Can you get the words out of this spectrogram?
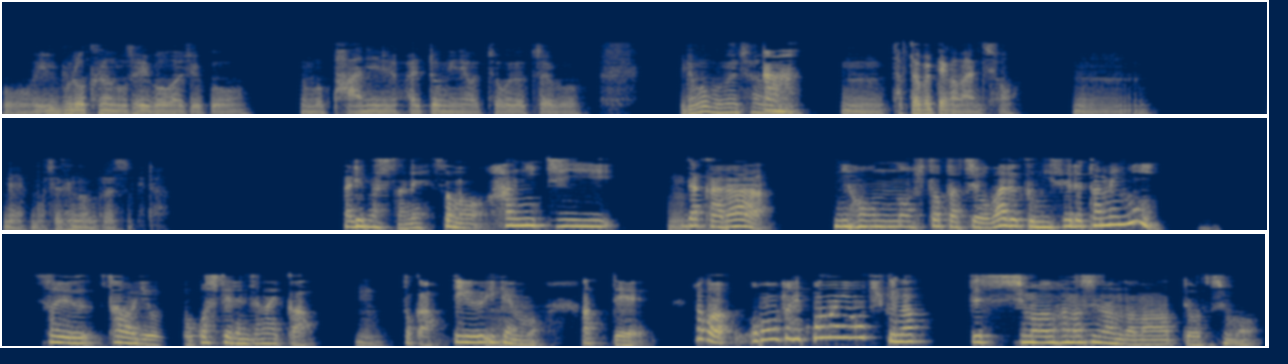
뭐 일부러 그런 옷을 입어가지고 뭐 반일 활동이니 어쩌고 저쩌고 이런 거 보면 참 아. 음, 답답할 때가 많죠. 음, 네, 뭐 제 생각은 그렇습니다. ありましたね。その、反日うんだから、日本の人たちを悪く見せるために、そういう騒ぎを起こしてるんじゃないか、うん、 とかっていう意見もあって、だから本当にこんなに大きくなってしまう話なんだなって私も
